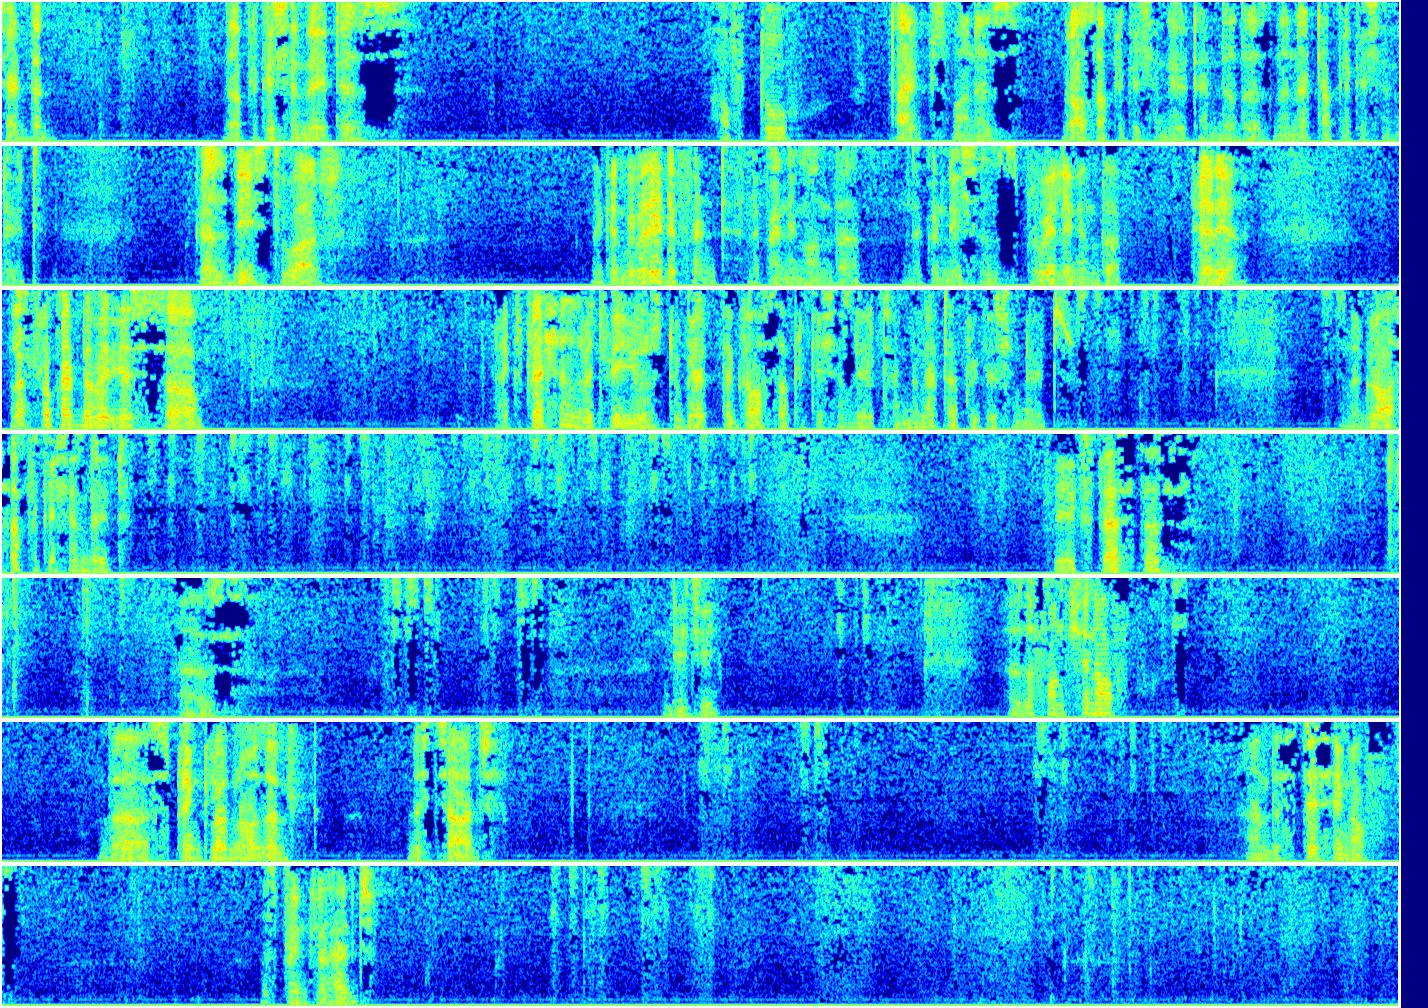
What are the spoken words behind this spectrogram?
said that the application rate is of two types. One is gross application rate and the other is the net application rate because these two are they can be very different depending on the, the conditions prevailing in the area. Let's look at the various uh, expressions which we use to get the gross application rate and the net application rate. The gross application rate. We express this as dg as a function of the sprinkler nozzle discharge and the spacing of the sprinkler head.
